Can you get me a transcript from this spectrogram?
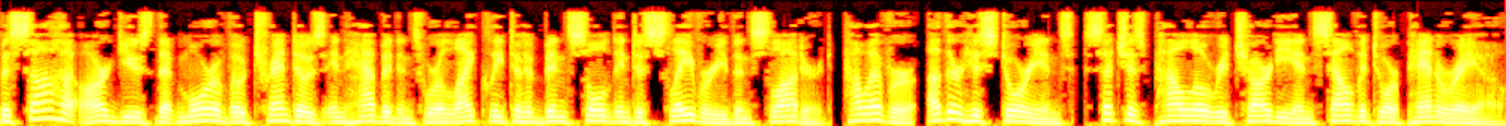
Bisaha argues that more of Otranto's inhabitants were likely to have been sold into slavery than slaughtered. However, other historians, such as Paolo Ricciardi and Salvatore Panareo,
